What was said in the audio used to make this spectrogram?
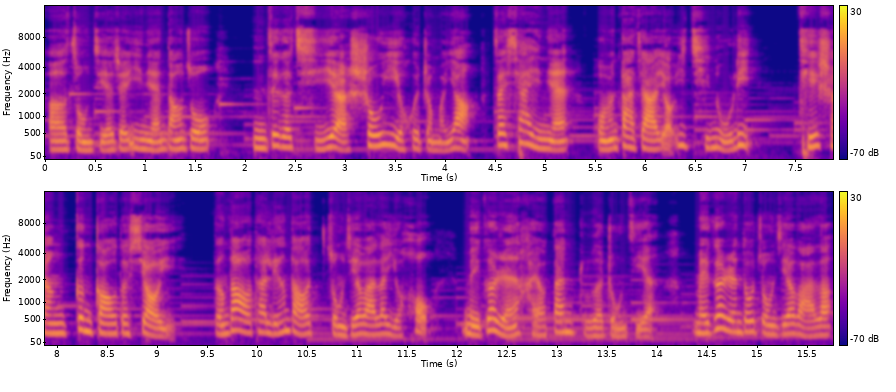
呃，总结这一年当中，你这个企业收益会怎么样？在下一年，我们大家要一起努力，提升更高的效益。等到他领导总结完了以后，每个人还要单独的总结，每个人都总结完了。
